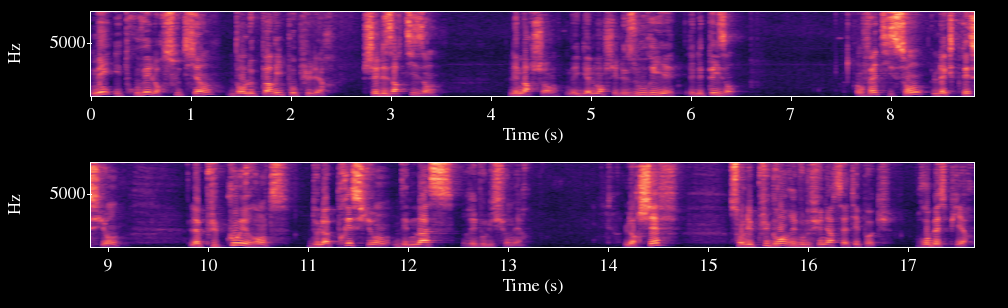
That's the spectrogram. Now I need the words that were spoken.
Mais ils trouvaient leur soutien dans le Paris populaire, chez les artisans, les marchands, mais également chez les ouvriers et les paysans. En fait, ils sont l'expression la plus cohérente de la pression des masses révolutionnaires. Leurs chefs sont les plus grands révolutionnaires de cette époque. Robespierre,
